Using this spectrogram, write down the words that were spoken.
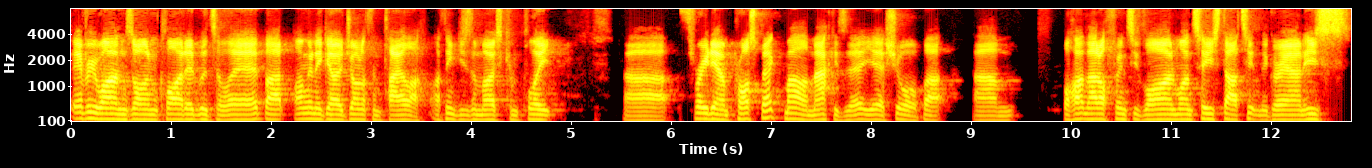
Everyone's on Clyde Edwards Helaire, but I'm going to go Jonathan Taylor. I think he's the most complete uh, three down prospect. Marlon Mack is there, yeah, sure. But um, behind that offensive line. Once he starts hitting the ground, he's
